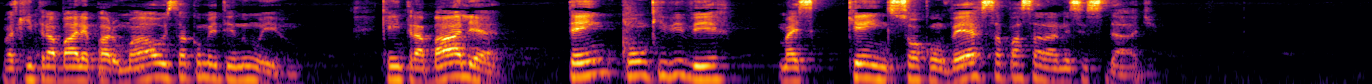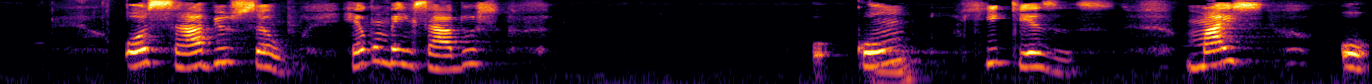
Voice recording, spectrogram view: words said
mas quem trabalha para o mal está cometendo um erro. Quem trabalha tem com o que viver, mas quem só conversa passará necessidade. Os sábios são recompensados com riquezas, mas o,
